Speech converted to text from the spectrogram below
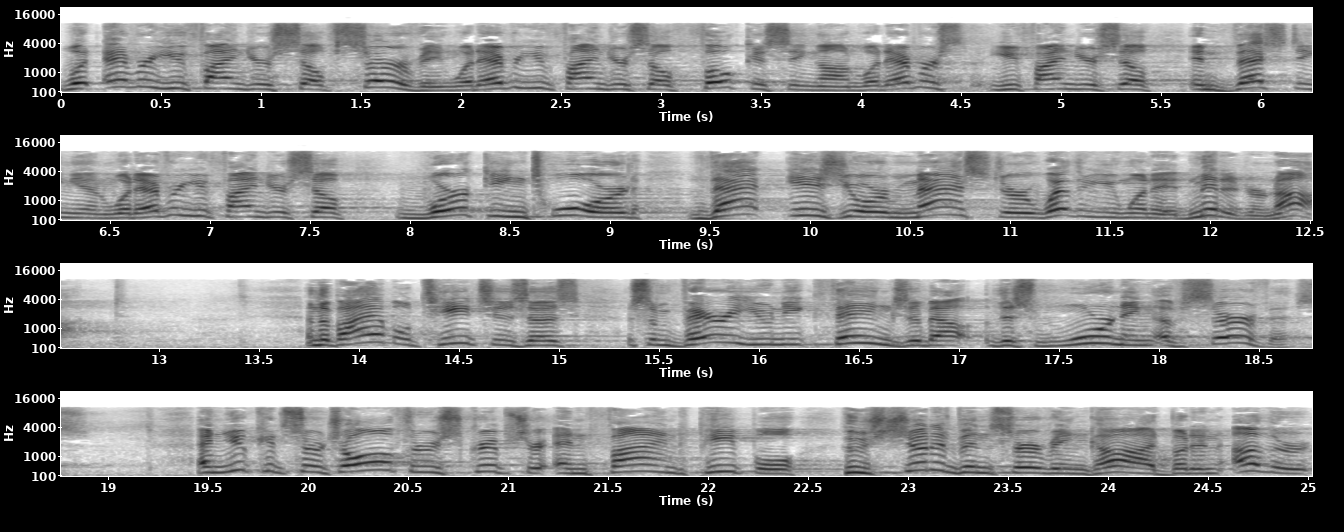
Whatever you find yourself serving, whatever you find yourself focusing on, whatever you find yourself investing in, whatever you find yourself working toward, that is your master, whether you want to admit it or not. And the Bible teaches us some very unique things about this warning of service. And you can search all through Scripture and find people who should have been serving God, but in other,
